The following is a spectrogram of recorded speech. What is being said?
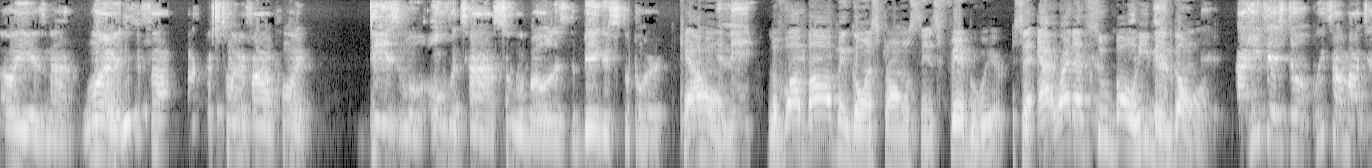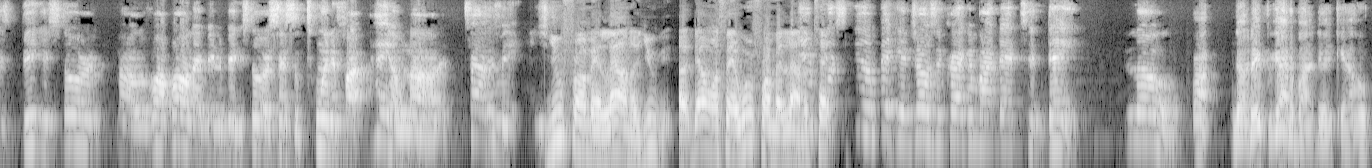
No, he is not. One, the Falcons' 25 point dismal overtime Super Bowl is the biggest story. Calhoun. And then- LeVar Ball been going strong since February. So, right after Super Bowl, he been going. Now, he just doing. We talking about just biggest story. No, LeVar Ball ain't been the biggest story since a 25. Hell no. Nah. Time to make. You from Atlanta? You uh, that what I'm saying? We're from Atlanta. People Te- still making jokes and cracking about that today. No. No, they forgot about that, Calhoun.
